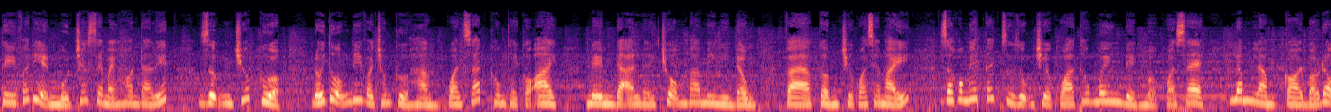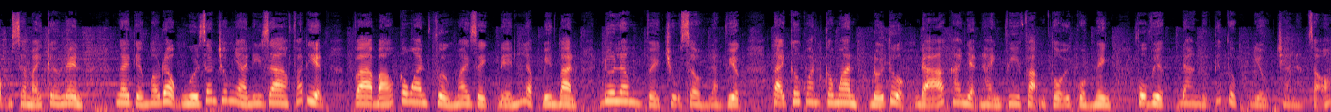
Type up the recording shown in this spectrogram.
thì phát hiện một chiếc xe máy Honda Lead dựng trước cửa. Đối tượng đi vào trong cửa hàng, quan sát không thấy có ai, nên đã lấy trộm 30.000 đồng và cầm chìa khóa xe máy. Do không biết cách sử dụng chìa khóa thông minh để mở khóa xe, Lâm làm còi báo động xe máy kêu lên. Ngay tiếng báo động, người dân trong nhà đi ra phát hiện và báo công an phường Mai Dịch đến lập biên bản, đưa Lâm về trụ sở làm việc. Tại cơ quan công an, đối tượng đã khai nhận hành vi phạm tội của mình, vụ việc đang được tiếp tục điều tra làm rõ.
